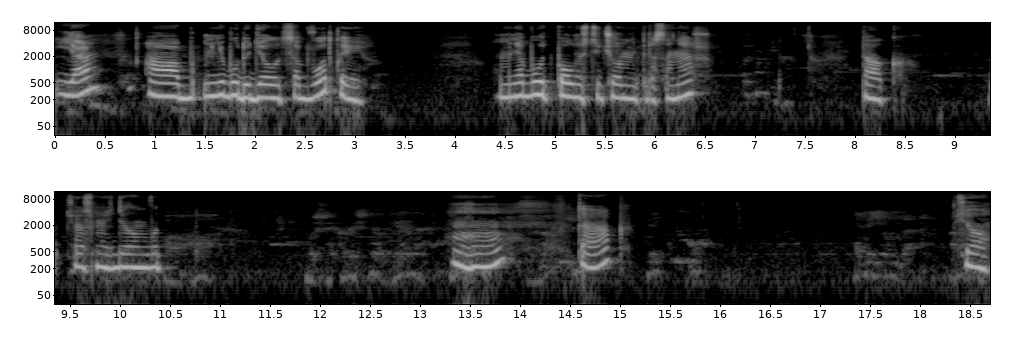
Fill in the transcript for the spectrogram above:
я а, не буду делать с обводкой. У меня будет полностью черный персонаж. Так, сейчас мы сделаем вот. Ага, так. Все,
